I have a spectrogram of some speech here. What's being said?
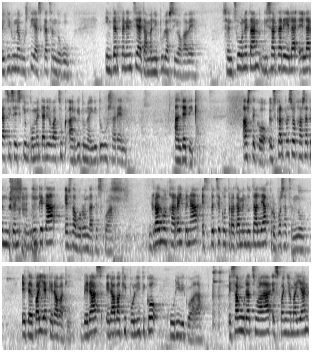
begirune guztia eskatzen dugu. Interferentzia eta manipulazio gabe. Zentzu honetan, gizartari helarazi zaizkion komentario batzuk argitu nahi ditugu zaren, aldetik. Azteko, Euskal Preso jasaten duten urrunketa ez da borrondatezkoa. Graduen jarraipena ezpetzeko tratamendu taldeak proposatzen du. Eta epaiak erabaki. Beraz, erabaki politiko juridikoa da. Esan da, Espainia mailan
